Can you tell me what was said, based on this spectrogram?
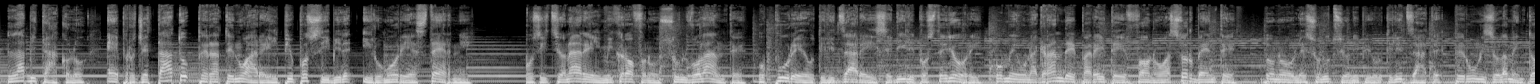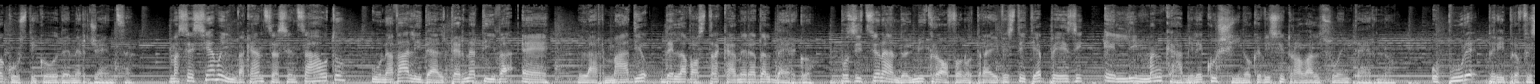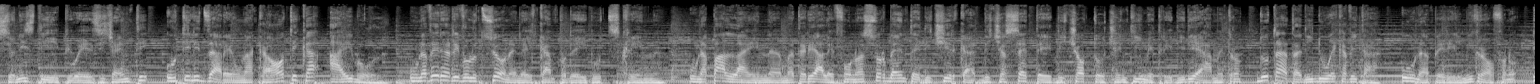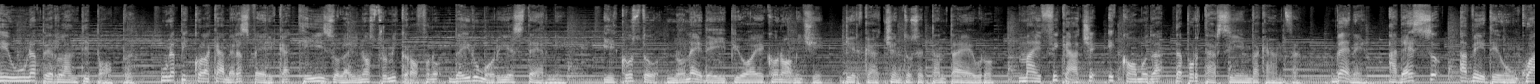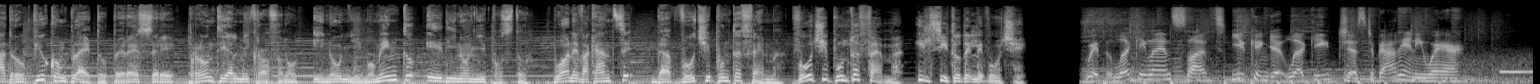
L'abitacolo è progettato per attenuare il più possibile i rumori esterni posizionare il microfono sul volante oppure utilizzare i sedili posteriori come una grande parete fonoassorbente sono le soluzioni più utilizzate per un isolamento acustico d'emergenza. Ma se siamo in vacanza senza auto, una valida alternativa è l'armadio della vostra camera d'albergo, posizionando il microfono tra i vestiti appesi e l'immancabile cuscino che vi si trova al suo interno. Oppure, per i professionisti più esigenti, utilizzare una caotica eyeball, una vera rivoluzione nel campo dei boot screen. Una palla in materiale fonoassorbente di circa 17-18 cm di diametro, dotata di due cavità, una per il microfono e una per l'antipop. Una piccola camera sferica che isola il nostro microfono dai rumori esterni. Il costo non è dei più economici, circa 170 euro, ma efficace e comoda da portarsi in vacanza. Bene, adesso avete un quadro più completo per essere pronti al microfono in ogni momento ed in ogni posto. Buone vacanze da Voci.fm. Voci.fm, il sito delle voci. With the Lucky Land slots, you can get lucky just about anywhere.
